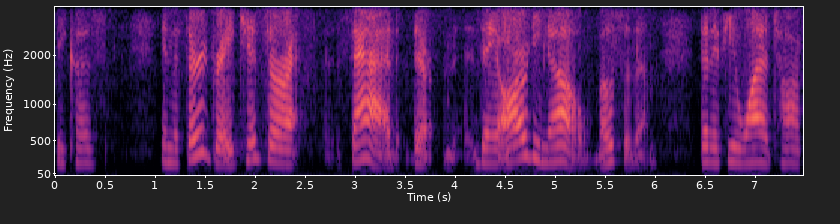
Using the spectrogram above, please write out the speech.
because in the third grade kids are sad. They're, they already know most of them that if you want to talk,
